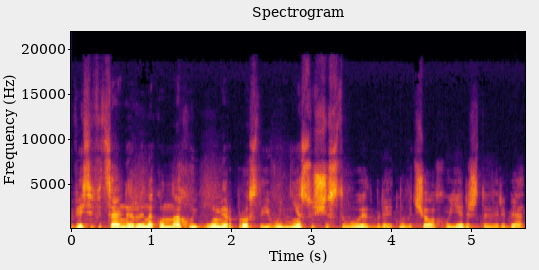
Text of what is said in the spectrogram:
весь официальный рынок, он нахуй умер просто, его не существует, блядь. Ну вы чё, охуели что ли, ребят?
